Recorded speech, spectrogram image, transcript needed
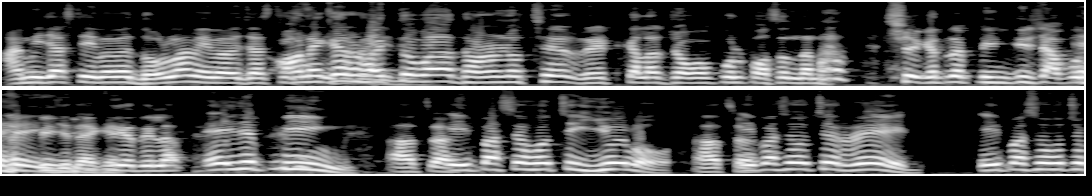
আমি জাস্ট এইভাবে ধরলাম এইভাবে জাস্ট অনেকের হয়তো বা ধরেন হচ্ছে রেড কালার জবা ফুল পছন্দ না সেক্ষেত্রে পিঙ্কিশ সাপোর্ট দিয়ে দিলাম এই যে পিঙ্ক আচ্ছা। এই পাশে হচ্ছে ইয়েলো আচ্ছা। এই পাশে হচ্ছে রেড এই পাশে হচ্ছে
